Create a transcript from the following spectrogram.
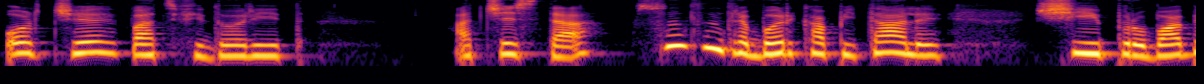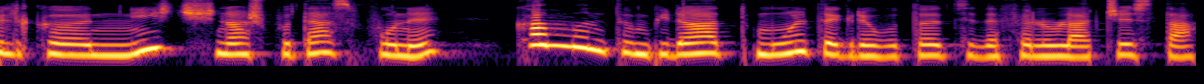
orice v-ați fi dorit? Acestea sunt întrebări capitale și probabil că nici n-aș putea spune că am întâmpinat multe greutăți de felul acesta,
